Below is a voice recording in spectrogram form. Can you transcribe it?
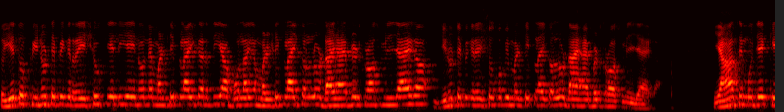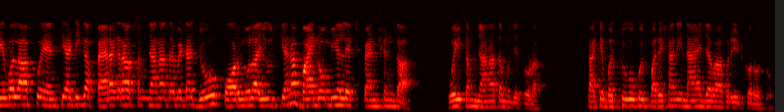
तो ये तो फिनोटिपिक रेशियो के लिए इन्होंने मल्टीप्लाई कर दिया। बोला कि मल्टीप्लाई कर लो डाई हाइब्रिड क्रॉस मिल जाएगा। जीनोटिपिक रेशियो को भी मल्टीप्लाई कर लो डाई हाइब्रिड क्रॉस मिल जाएगा। यहाँ से मुझे केवल आपको एनसीआरटी का पैराग्राफ समझाना था बेटा, जो फॉर्मूला यूज़ किया ना बाइनोमियल एक्सपेंशन का, वही समझाना था मुझे थोड़ा, ताकि बच्चों को कोई परेशानी ना आए जब आप रीड करो तो।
